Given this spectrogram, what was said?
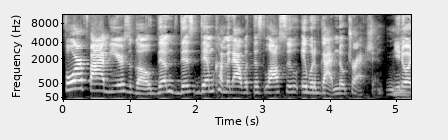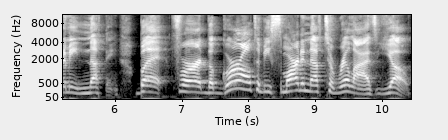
four or five years ago, them this them coming out with this lawsuit, it would have gotten no traction. You know mm-hmm. what I mean? Nothing. But for the girl to be smart enough to realize, yo,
